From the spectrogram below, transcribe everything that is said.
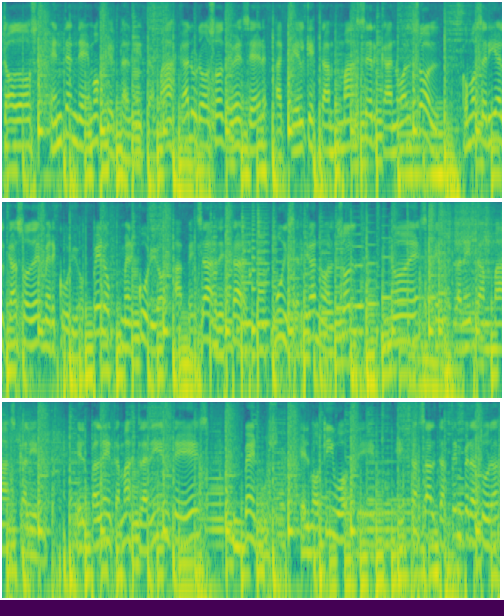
Todos entendemos que el planeta más caluroso debe ser aquel que está más cercano al Sol, como sería el caso de Mercurio. Pero Mercurio, a pesar de estar muy cercano al Sol, no es el planeta más caliente el planeta más caliente es Venus. El motivo de estas altas temperaturas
